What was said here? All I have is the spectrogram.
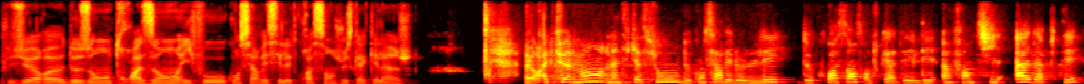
plusieurs euh, deux ans, trois ans, il faut conserver ces laits de croissance jusqu'à quel âge? Alors actuellement, l'indication de conserver le lait de croissance, en tout cas des laits infantiles adaptés,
